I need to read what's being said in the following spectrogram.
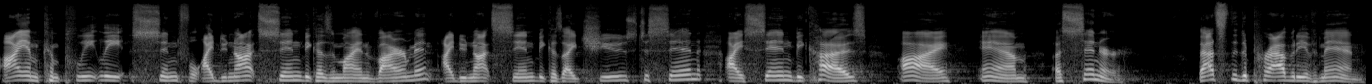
I am completely sinful. I do not sin because of my environment. I do not sin because I choose to sin. I sin because I am a sinner. That's the depravity of man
